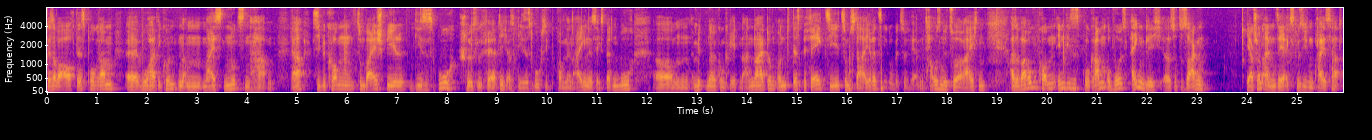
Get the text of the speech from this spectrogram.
Das ist aber auch das Programm, äh, wo halt die Kunden am meisten Nutzen haben. Ja, sie bekommen zum Beispiel dieses Buch schlüsselfertig, also dieses Buch, sie bekommen ein eigenes Expertenbuch ähm, mit einer konkreten Anleitung und das befähigt sie, zum Star ihrer Zielgruppe zu werden, Tausende zu erreichen. Also warum kommen in dieses Programm, obwohl es eigentlich äh, sozusagen ja schon einen sehr exklusiven Preis hat,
